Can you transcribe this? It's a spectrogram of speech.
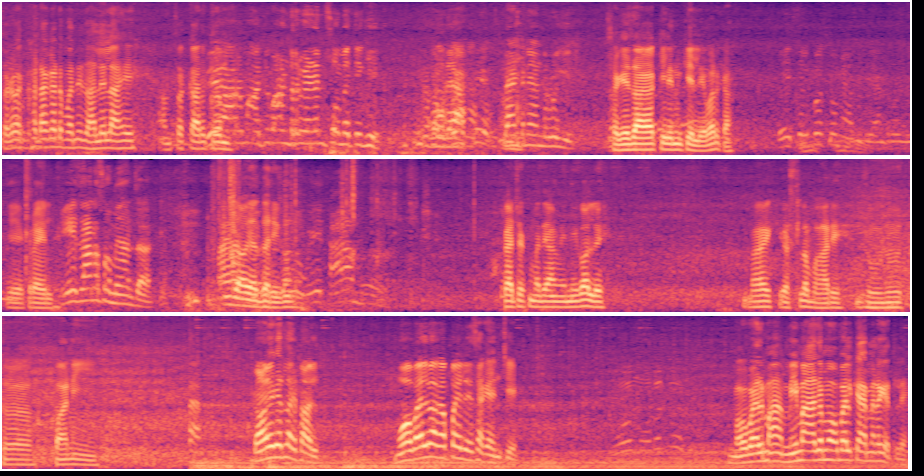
सगळं खटाखटमध्ये झालेला आहे आमचा कार्यक्रम. सगळी जागा क्लीन केली बरं का? एक राहील. जाऊया घरी काचकमध्ये आम्ही निघालोय. बाय कसलं भारी. झुळझुळत पाणी. टॉल घेतला टॉल मोबाईल बघा पहिले सगळ्यांचे. मोबाईल मा मी माझा मोबाईल कॅमेरा घेतलाय.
